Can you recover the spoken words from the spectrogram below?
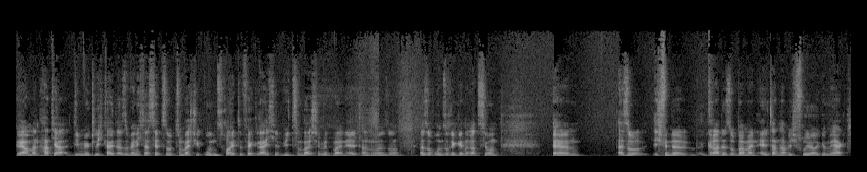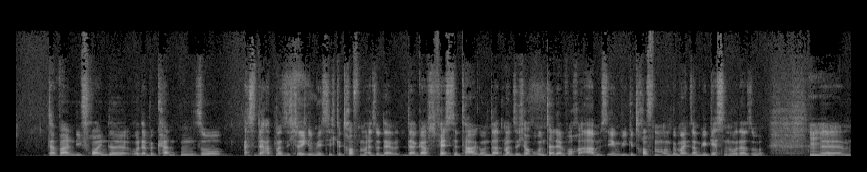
ja, man hat ja die Möglichkeit, also wenn ich das jetzt so zum Beispiel uns heute vergleiche, wie zum Beispiel mit meinen Eltern oder so, also unsere Generation, ähm, also ich finde, gerade so bei meinen Eltern habe ich früher gemerkt, da waren die Freunde oder Bekannten so, also da hat man sich regelmäßig getroffen. Also da, da gab es feste Tage und da hat man sich auch unter der Woche abends irgendwie getroffen und gemeinsam gegessen oder so. Mhm. Ähm,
